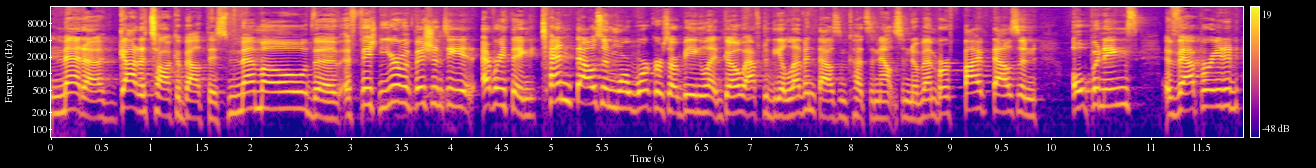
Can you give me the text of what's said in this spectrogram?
Meta, got to talk about this memo, the effic- year of efficiency, everything. 10,000 more workers are being let go after the 11,000 cuts announced in November. 5,000 openings evaporated.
